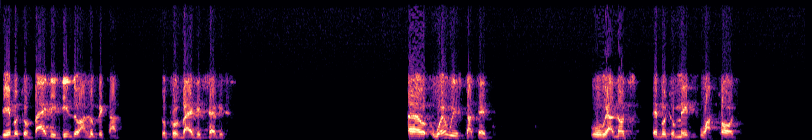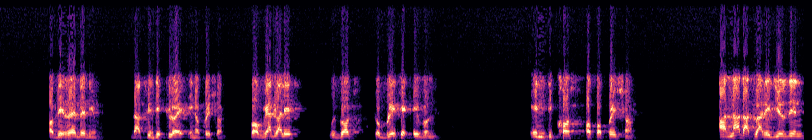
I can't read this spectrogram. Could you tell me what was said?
be able to buy the diesel and lubricant to provide the service. Uh, when we started, we were not able to make one third of the revenue that we deploy in operation. But gradually, we got to break it even in the cost of operation. And now that we are reducing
